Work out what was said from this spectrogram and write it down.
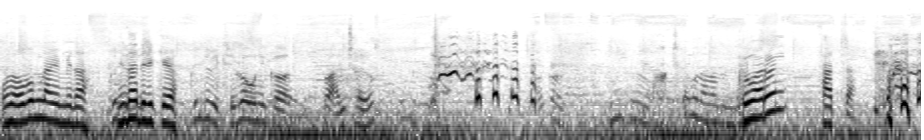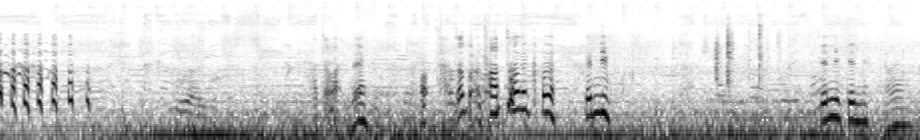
오늘 어복남입니다. 인사드릴게요. 근데 왜 제가 오니까 또 안 차요? 아까 확 차고 나갔는데. 그 말은 사자 뭐야, 이거. 사자 맞네. 어, 사자도 사자는 커 깻잎. 깻잎 깻잎. 아.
